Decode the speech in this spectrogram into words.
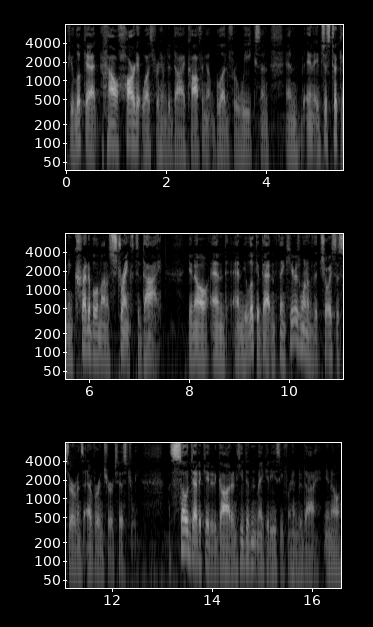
if you look at how hard it was for him to die, coughing up blood for weeks, and, and, and it just took an incredible amount of strength to die. You know, and, and you look at that and think, here's one of the choicest servants ever in church history so dedicated to God, and He didn't make it easy for him to die. You know,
